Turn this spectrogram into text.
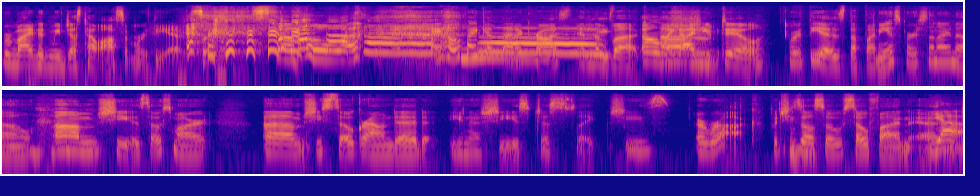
reminded me just how awesome Ruthie is. so I hope I get that across in the book. Oh my god, Um, you do. Ruthie is the funniest person I know. Um, she is so smart. Um, she's so grounded. You know, she's just like she's a rock, but she's also so fun. And Yeah.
